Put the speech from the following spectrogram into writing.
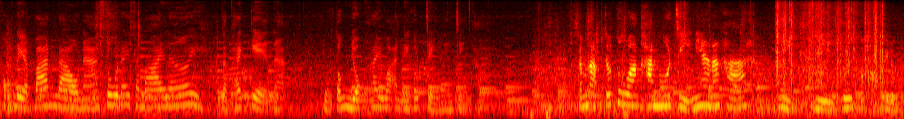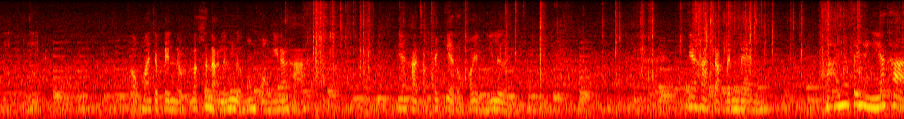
ข้าวเกรียบบ้านเรานะ สู้ได้สบายเลย แต่แพ็กเกจน่ะหูต้องยกให้ว่าอันนี้เขาเจ๋งจริง ๆ ค่ะสำหรับเจ้าตัวคันโมจิเนี่ยนะคะนี่มีรูปประกอบให้ดูนี่นี่ออกมาจะเป็นแบบลักษณะเหลืองๆพองๆนี้นะคะ เนี่ยค่ะจากแพ็กเกจของเขาอย่างนี้เลย เนี่ยค่ะจากแบนๆลายมาเป็นอย่างนี้ค่ะ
